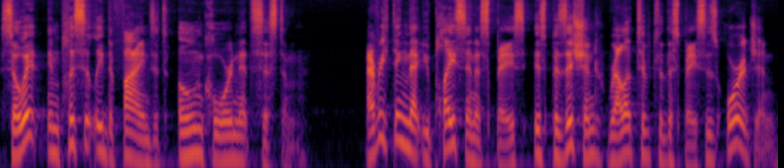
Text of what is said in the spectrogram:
so it implicitly defines its own coordinate system. Everything that you place in a space is positioned relative to the space's origin.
